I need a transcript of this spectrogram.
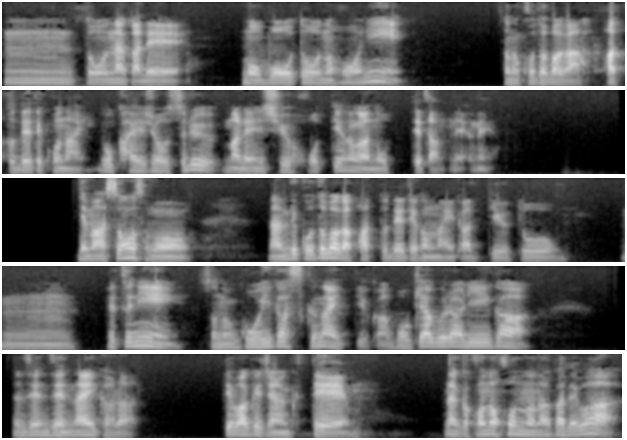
うんと、中で、もう冒頭の方に、その言葉がパッと出てこないを解消する、まあ、練習法っていうのが載ってたんだよね。で、まあそもそも、なんで言葉がパッと出てこないかっていうと、うん、別に、その語彙が少ないっていうか、ボキャブラリーが全然ないからってわけじゃなくて、なんかこの本の中では、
